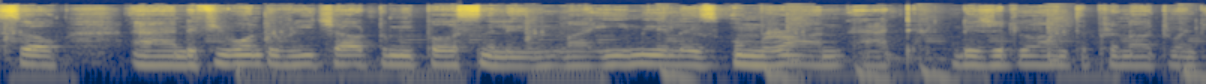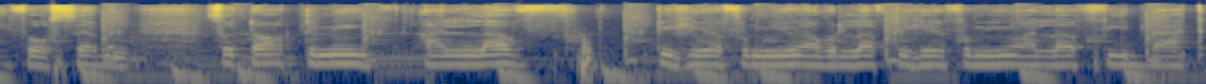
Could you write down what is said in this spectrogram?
so and if you want to reach out to me personally my email is umran at digitalentrepreneur247 so talk to me. I love to hear from you. I would love to hear from you. I love feedback.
